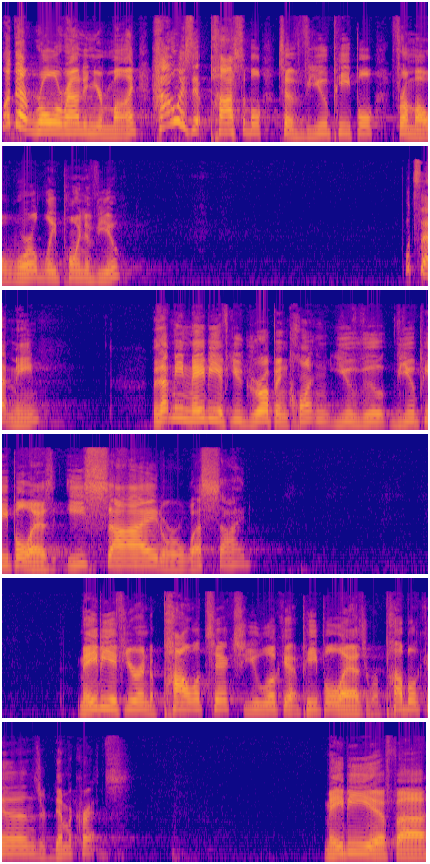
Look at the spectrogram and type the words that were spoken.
Let that roll around in your mind. How is it possible to view people from a worldly point of view? What's that mean? Does that mean maybe if you grew up in Clinton, you view, view people as East Side or West Side? Maybe if you're into politics, you look at people as Republicans or Democrats. Maybe if uh,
